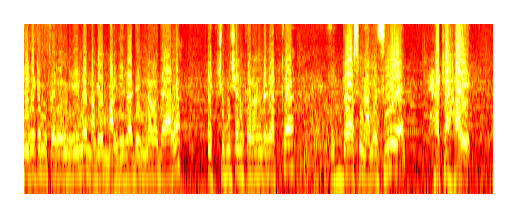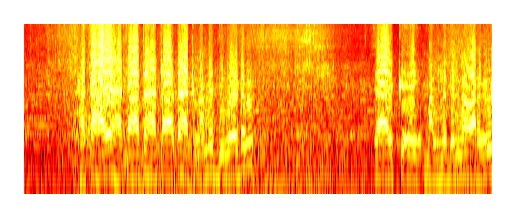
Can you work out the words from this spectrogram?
දිගටම කරගෙන ගිහිල්ලා මගේ මල්ලිලා දෙන්නව දාලා එක්සිබිෂන් කරන්න ගත්තා 1966 66 67 68 69 දිගටම එයා එක්ක ඒ මල්ල දෙන්නව අරගෙන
